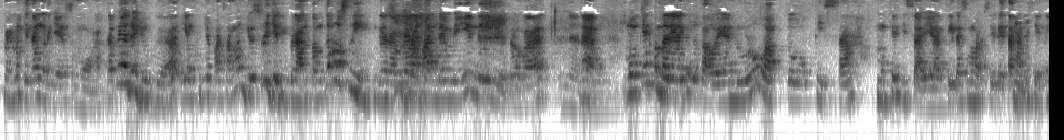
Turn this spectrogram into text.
memang kita ngerjain semua. Tapi ada juga yang punya pasangan justru jadi berantem terus nih gara-gara pandemi ini gitu kan. Nah mungkin kembali lagi ke Kak dulu waktu pisah mungkin bisa ya tidak semua harus ceritakan hmm. di sini.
